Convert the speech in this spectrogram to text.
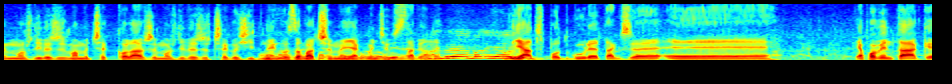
e, Możliwe, że mamy trzech kolarzy, możliwe, że czegoś innego. Zobaczymy, jak będzie ustawiony wiatr pod górę. Także e, ja powiem tak, e,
